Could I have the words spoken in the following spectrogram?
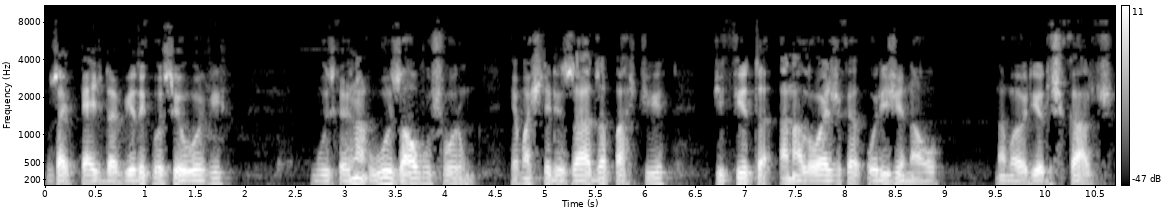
os iPads da vida que você ouve músicas na rua, os álbuns foram remasterizados a partir de fita analógica original na maioria dos casos.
